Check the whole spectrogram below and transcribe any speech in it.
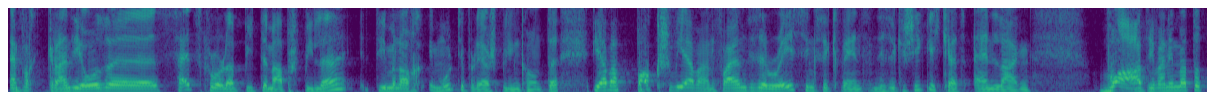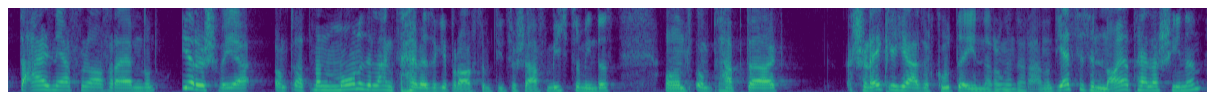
einfach grandiose Sidescroller Beat'em Up Spiele, die man auch im Multiplayer spielen konnte, die aber bockschwer waren, vor allem diese Racing Sequenzen, diese Geschicklichkeitseinlagen. Wow, die waren immer total nervenaufreibend und irre schwer und hat man monatelang teilweise gebraucht, um die zu schaffen, ich zumindest, und, und habe da schreckliche als auch gute Erinnerungen daran. Und jetzt ist ein neuer Teil erschienen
